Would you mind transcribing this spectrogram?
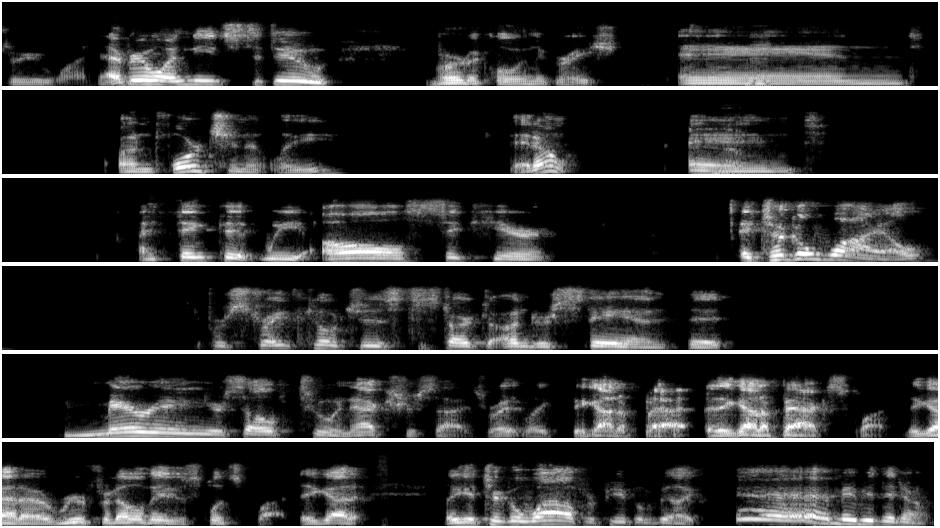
through one. Everyone needs to do vertical integration. Hmm. And mm-hmm. unfortunately, they don't. And no. I think that we all sit here. It took a while for strength coaches to start to understand that marrying yourself to an exercise, right? Like they got a back, they got a back squat, they got a rear foot elevated split squat, they got it. Like it took a while for people to be like, yeah, maybe they don't.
